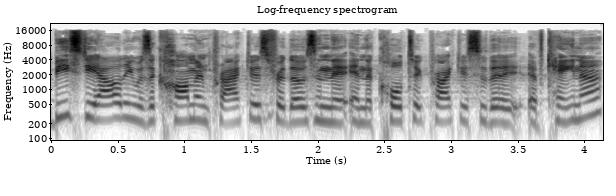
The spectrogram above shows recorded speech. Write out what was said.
Bestiality was a common practice for those in the, in the cultic practice of, the, of Canaan.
